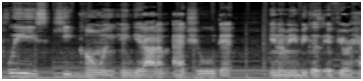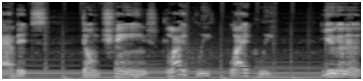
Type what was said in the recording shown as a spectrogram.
please keep going and get out of actual debt. You know what I mean? Because if your habits don't change, likely, likely, you're gonna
